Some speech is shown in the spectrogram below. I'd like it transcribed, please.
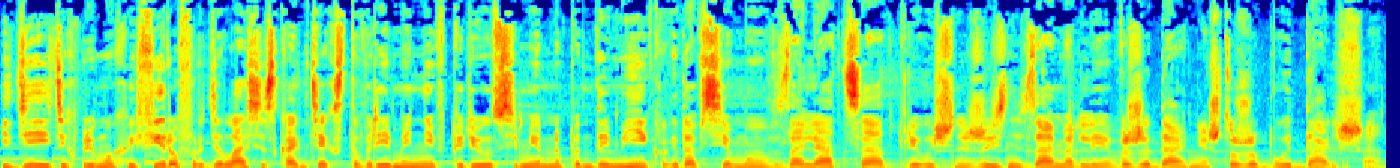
Идея этих прямых эфиров родилась из контекста времени в период всемирной пандемии, когда все мы в изоляции от привычной жизни замерли в ожидании, что же будет дальше.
